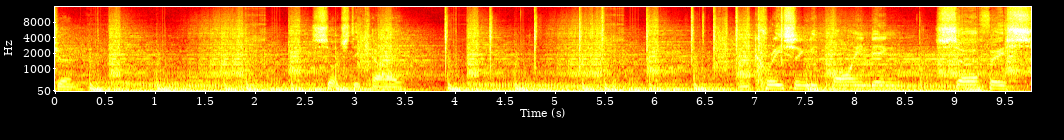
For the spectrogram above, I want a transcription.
Such decay. Increasingly binding surface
